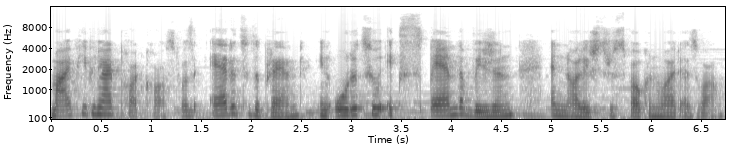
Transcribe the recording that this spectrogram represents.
my Peeping Light podcast was added to the brand in order to expand the vision and knowledge through spoken word as well.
